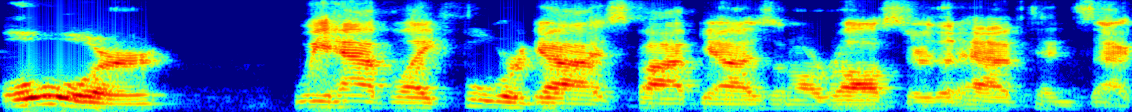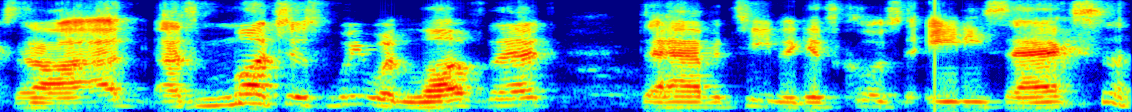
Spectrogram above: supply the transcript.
Or we have like four guys, five guys on our roster that have 10 sacks. Now, I, as much as we would love that, to have a team that gets close to 80 sacks, uh,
